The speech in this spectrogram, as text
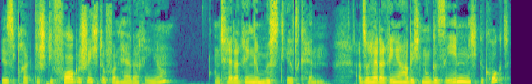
ist praktisch die Vorgeschichte von Herr der Ringe. Und Herr der Ringe müsst ihr kennen. Also Herr der Ringe habe ich nur gesehen, nicht geguckt.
